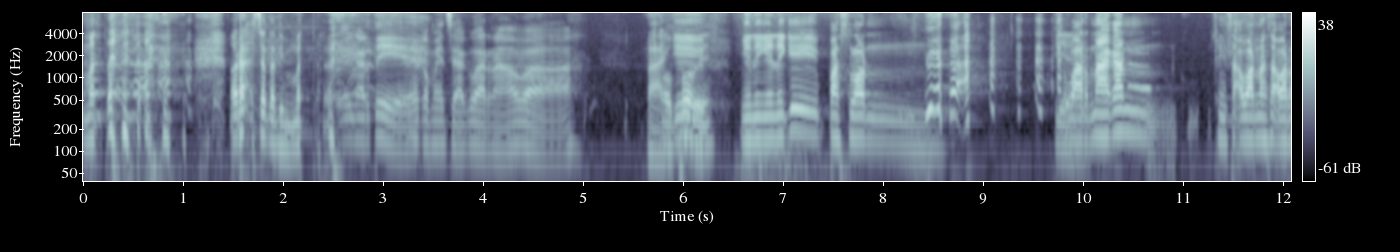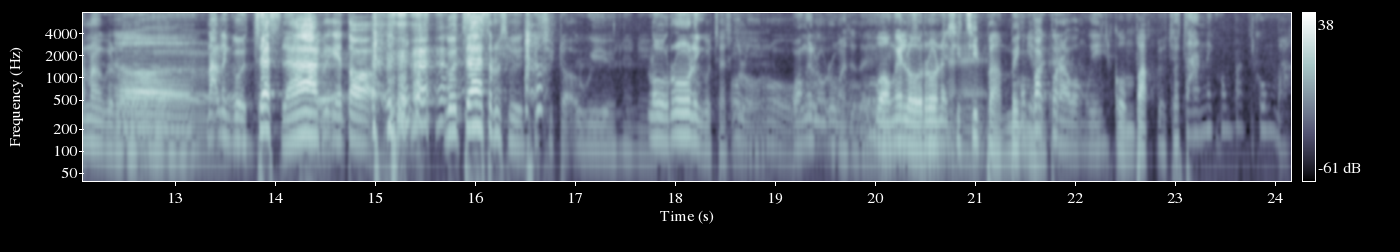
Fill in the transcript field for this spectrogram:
met. Ora set tadi met. Eh, ngerti ya kemeja aku warna apa? Lah Apa, iki ngene-ngene iki paslon warna kan sing sak warna sak warna kuwi lho. Nak ning gojas lah kuwi ketok. gojas terus kuwi. Sitok kuwi ngene. Loro ning gojas. Oh loro. Wonge loro maksudnya. Wonge loro nek siji bambing ya. Kompak ora wong kuwi? Kompak. Yo jotane kompak, kompak.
